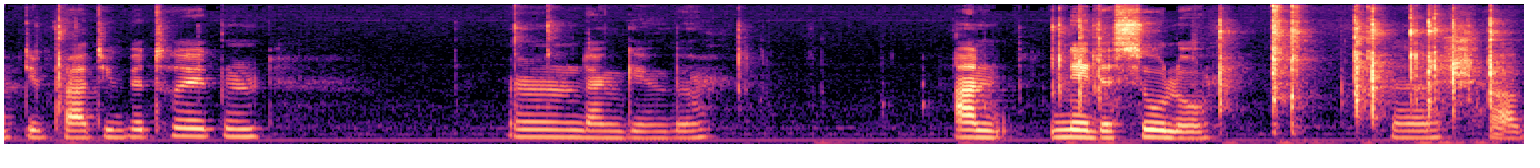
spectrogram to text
Die Party betreten. Und dann gehen wir. An. Nee, das Solo. Ich hab.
